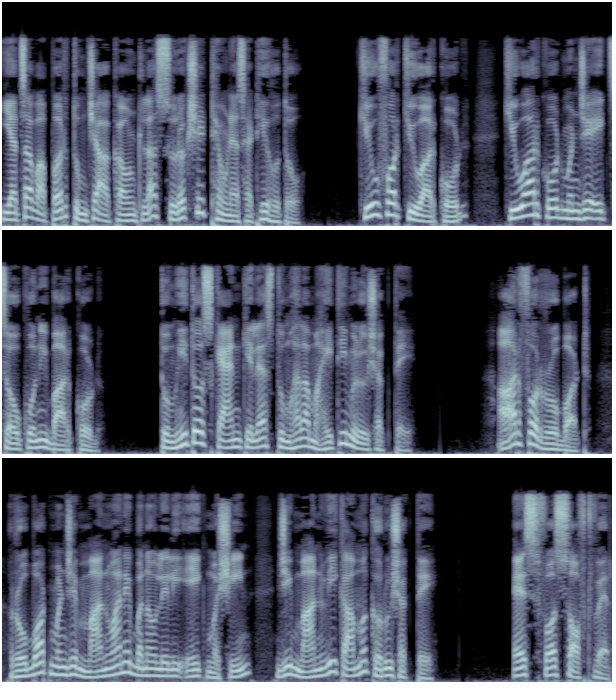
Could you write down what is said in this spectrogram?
याचा वापर तुमच्या अकाउंटला सुरक्षित ठेवण्यासाठी होतो. Q for Q R code. Q R code म्हणजे एक चौकोनी बारकोड. तुम्ही तो स्कॅन केल्यास तुम्हाला माहिती मिळू शकते. आर फॉर रोबॉट रोबॉट म्हणजे मानवाने बनवलेली एक मशीन जी मानवी कामं करू शकते. एस फॉर सॉफ्टवेअर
